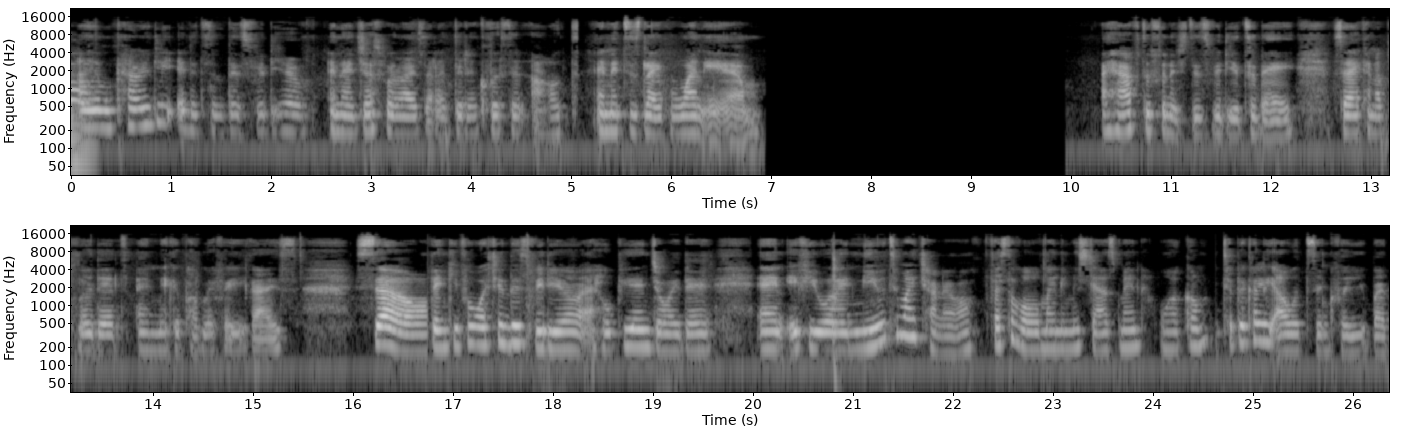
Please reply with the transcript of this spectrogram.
I am currently editing this video and I just realized that I didn't close it out and it is like 1 a.m. I have to finish this video today so I can upload it and make it public for you guys. So thank you for watching this video. I hope you enjoyed it. And if you are new to my channel, first of all, my name is Jasmine. Welcome. Typically, I would sing for you, but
